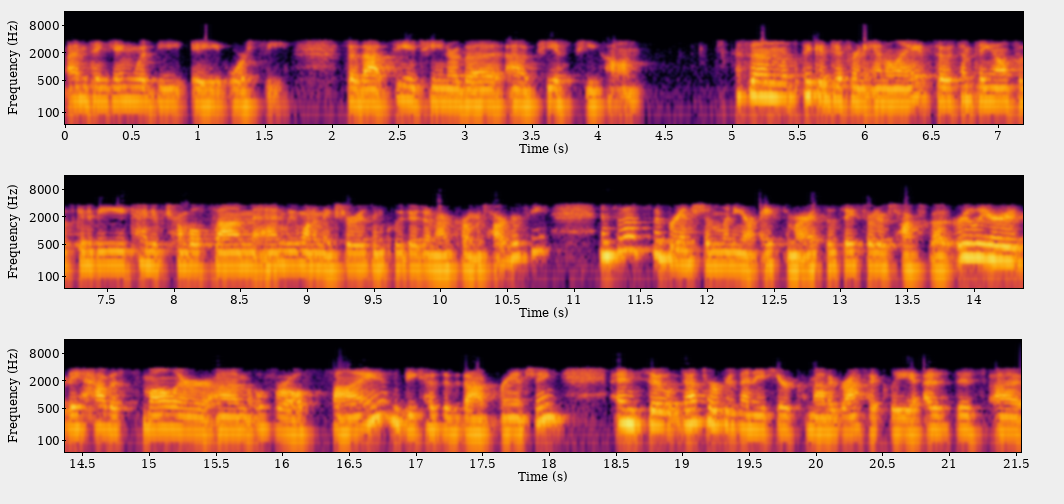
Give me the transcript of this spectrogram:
I'm thinking would be A or C. So that C18 or the uh, PFP column. So then let's pick a different analyte. So something else that's going to be kind of troublesome and we want to make sure is included in our chromatography. And so that's the branched and linear isomers. As I sort of talked about earlier, they have a smaller um, overall size because of that branching. And so that's represented here chromatographically as this uh,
